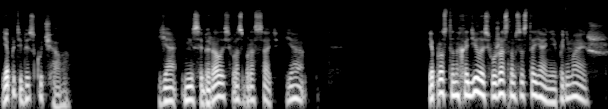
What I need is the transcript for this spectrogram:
Я по тебе скучала. Я не собиралась вас бросать. Я... Я просто находилась в ужасном состоянии, понимаешь?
